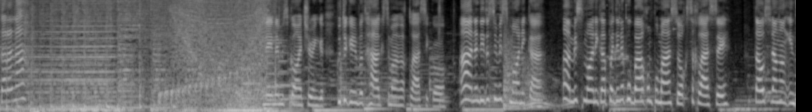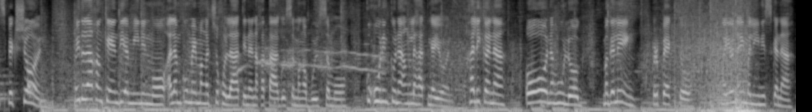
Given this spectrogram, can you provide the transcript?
Tara na. Nainamiss ko ang chewing gum. Gusto ko ba't hug sa mga klasiko. Ah, nandito si Miss Monica. Ah, Miss Monica, pwede na po ba akong pumasok sa klase? Taos lang ang inspeksyon. May dala kang candy, aminin mo. Alam kong may mga tsokolate na nakatago sa mga bulsa mo. Kukunin ko na ang lahat ngayon. Halika na. Oo, nahulog. Magaling. Perpekto. Ngayon ay malinis ka na.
